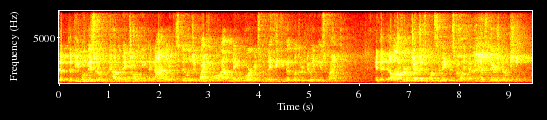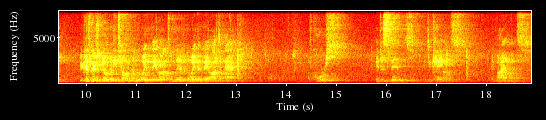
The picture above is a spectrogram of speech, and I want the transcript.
The, the people of Israel who come and they totally annihilate this village and wipe them all out and make war against them, they think that what they're doing is right. And the, the author of Judges wants to make this point that because there's no king, because there's nobody telling them the way that they ought to live and the way that they ought to act, of course, it descends into chaos and violence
